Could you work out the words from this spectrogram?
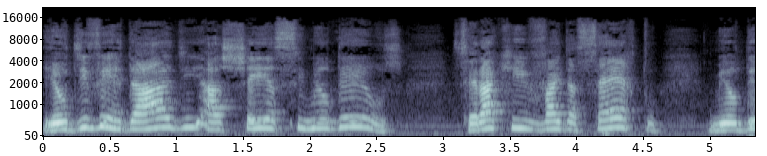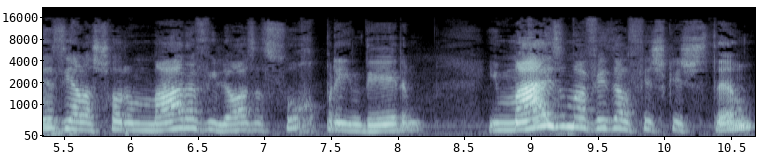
eu de verdade achei assim, meu Deus, será que vai dar certo? Meu Deus, e elas foram maravilhosas, surpreenderam. E mais uma vez ela fez questão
